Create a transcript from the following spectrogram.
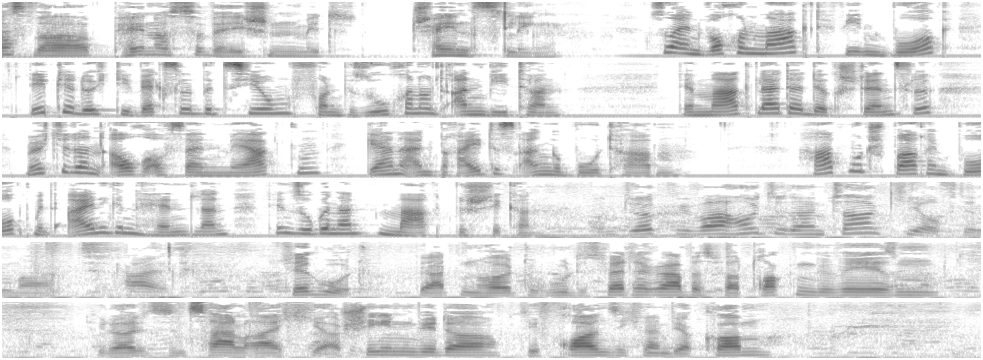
Das war Pain Observation mit Chainsling. So ein Wochenmarkt wie in Burg lebt ja durch die Wechselbeziehung von Besuchern und Anbietern. Der Marktleiter Dirk Stenzel möchte dann auch auf seinen Märkten gerne ein breites Angebot haben. Hartmut sprach in Burg mit einigen Händlern, den sogenannten Marktbeschickern. Und Dirk, wie war heute dein Tag hier auf dem Markt? Sehr gut. Wir hatten heute gutes Wetter gehabt, es war trocken gewesen. Die Leute sind zahlreich hier erschienen wieder. Sie freuen sich, wenn wir kommen.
